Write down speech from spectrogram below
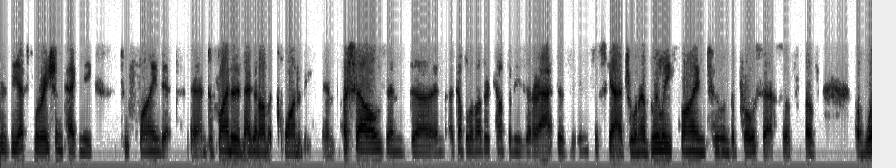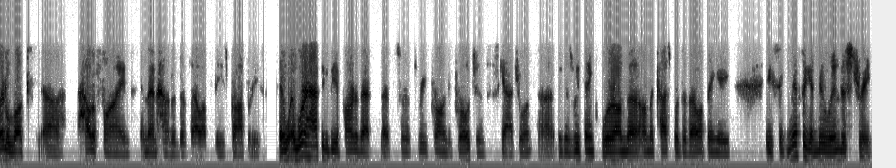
is the exploration techniques to find it and to find it in economic quantity. And ourselves and, uh, and a couple of other companies that are active in Saskatchewan have really fine tuned the process of, of, of where to look, uh, how to find, and then how to develop these properties. And we're happy to be a part of that, that sort of three pronged approach in Saskatchewan uh, because we think we're on the on the cusp of developing a a significant new industry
